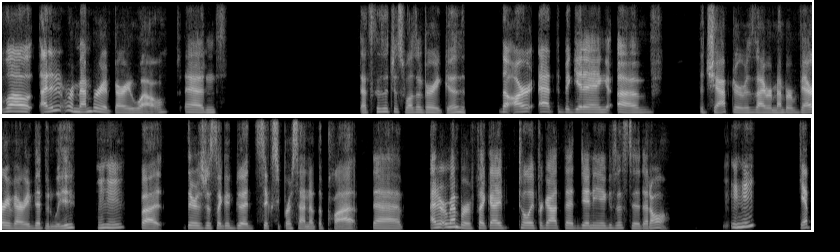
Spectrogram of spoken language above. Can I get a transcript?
Well, I didn't remember it very well. And that's because it just wasn't very good. The art at the beginning of the chapter chapters, I remember very, very vividly. Mm-hmm. But there's just like a good 60% of the plot that I don't remember. If like, I totally forgot that Danny existed at all. Mm-hmm. Yep.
